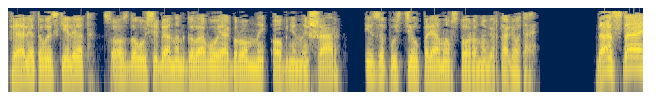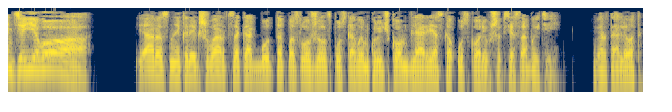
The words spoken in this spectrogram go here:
Фиолетовый скелет создал у себя над головой огромный огненный шар и запустил прямо в сторону вертолета. «Достаньте его!» Яростный крик Шварца как будто послужил спусковым крючком для резко ускорившихся событий. Вертолет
